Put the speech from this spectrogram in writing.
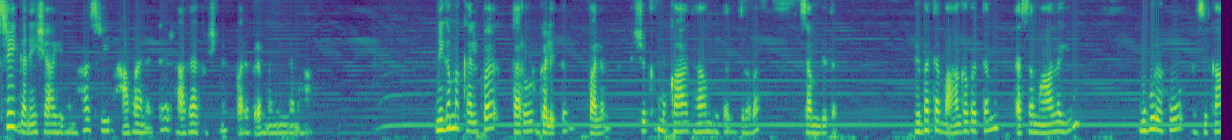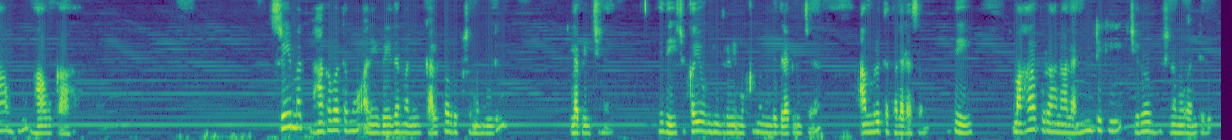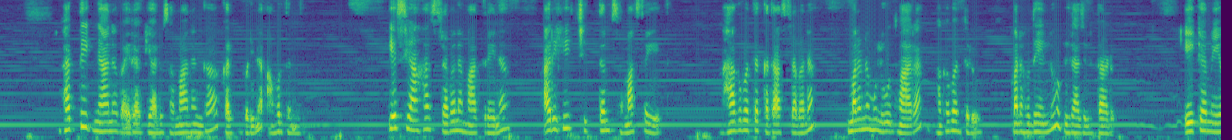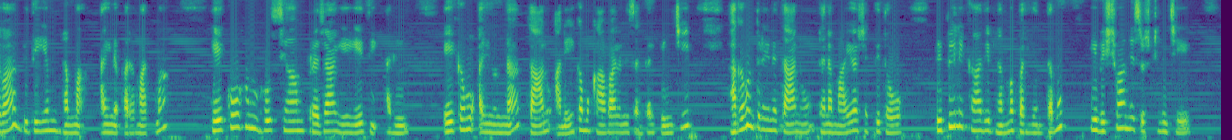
శ్రీ గణేశాయ నమ శ్రీ భావానంద రాధాకృష్ణ పరబ్రహ్మణి నమ. నిగమ కల్ప తరోర్గళితం ఫలం శుఖముఖాధామృతద్రవ సంయుతం. విమత భాగవతం రసమాలయం ముహురహో రసికాంబు భావుకా శ్రీమద్ భాగవతము అనే వేదమని కల్పవృక్షము నుండి లభించినది. ఇది శుకయోగీంద్రుని ముఖము నుండి ద్రవించిన అమృత ఫలరసం. ఇది మహాపురాణాలన్నింటికీ చిరోభూషణము వంటిది. భక్తి జ్ఞాన వైరాగ్యాలు సమానంగా కలుపబడిన అమృతం ఇది. యస్యాహ శ్రవణ మాత్రేన అరిహి చిత్తం సమాశ్రయేత్ భాగవత కథాశ్రవణ మననములు ద్వారా భగవంతుడు మన హృదయంలో విరాజిల్లుతాడు. ఏకమేవా ద్వితీయం బ్రహ్మ అయిన పరమాత్మ ఏకోహం భూస్యాం ప్రజా ఏతి అని. ఏకము అయినున్న తాను అనేకము కావాలని సంకల్పించి భగవంతుడైన తాను తన మాయాశక్తితో విపీలికాది బ్రహ్మ పర్యంతము ఈ విశ్వాన్ని సృష్టించి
